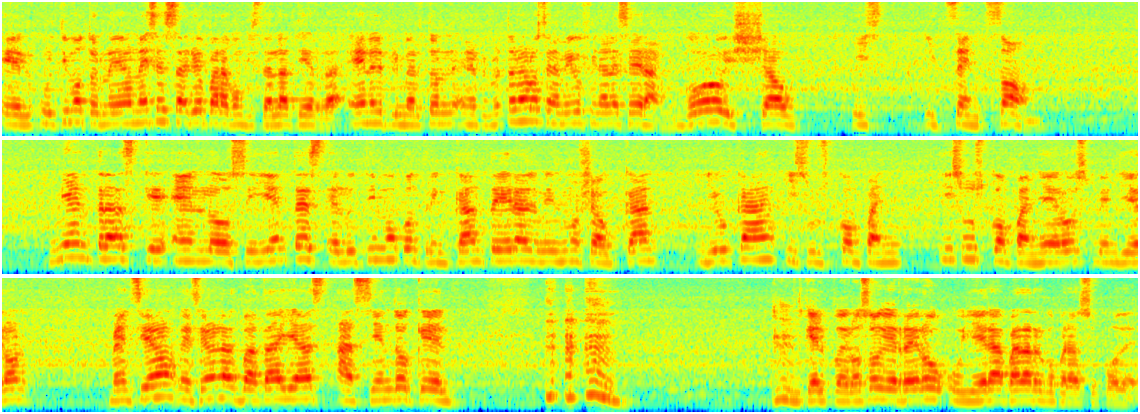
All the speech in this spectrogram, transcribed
el último torneo necesario para conquistar la Tierra. En el primer torneo, en el primer torneo los enemigos finales eran Goro y Shao y Song. Mientras que en los siguientes el último contrincante era el mismo Shao Kahn, Liu Kang y sus, y sus compañeros vendieron, vencieron, vencieron las batallas haciendo que el, que el poderoso guerrero huyera para recuperar su poder.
